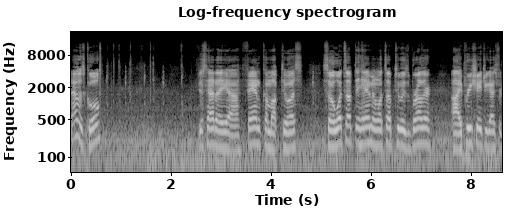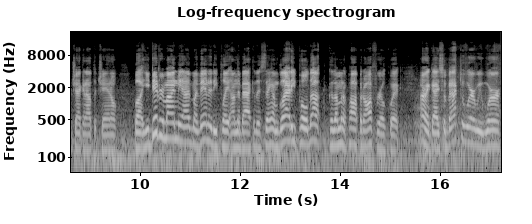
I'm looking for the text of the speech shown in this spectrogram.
That was cool. Just had a uh, fan come up to us. So what's up to him and what's up to his brother? I appreciate you guys for checking out the channel. But he did remind me I have my vanity plate on the back of this thing. I'm glad he pulled up because I'm going to pop it off real quick. All right, guys, so back to where we were.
